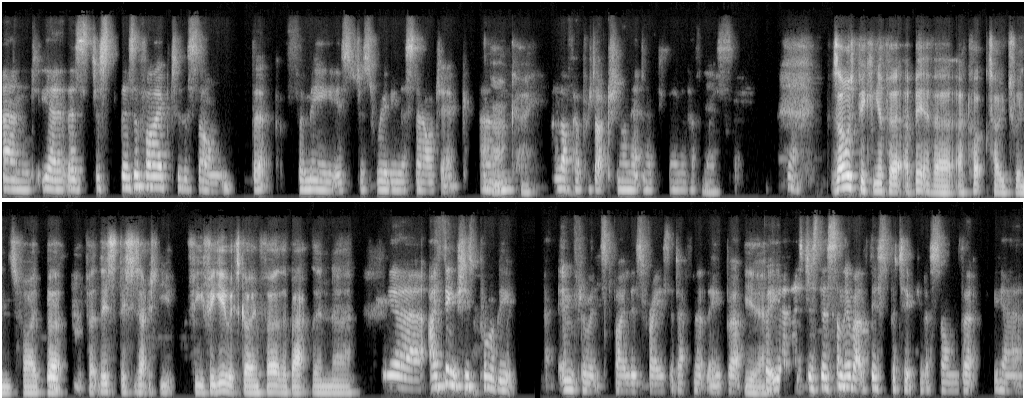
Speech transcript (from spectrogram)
and yeah, there's just there's a vibe to the song that for me is just really nostalgic. Um, okay. I love her production on it and everything and her voice. Yeah. Because I was picking up a, a bit of a, a Cocteau Twins vibe, but yeah. but this this is actually for you, for you it's going further back than. Uh... Yeah, I think she's probably influenced by Liz Fraser, definitely. But yeah, but yeah, it's just there's something about this particular song that yeah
